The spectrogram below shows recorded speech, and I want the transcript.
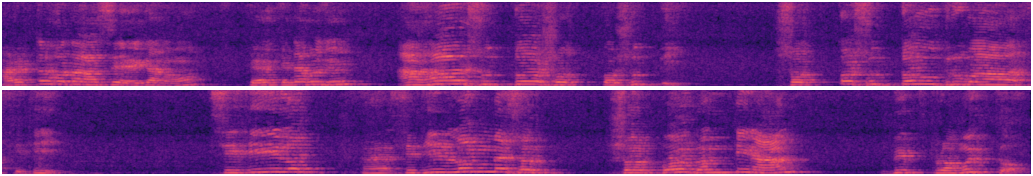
আরেকটা কথা আছে কেন কেটা কইছে আহার শুদ্ধ সত্য শুদ্ধি। সত্য শুদ্ধ স্থিতি বিপ্রমুখ্য।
